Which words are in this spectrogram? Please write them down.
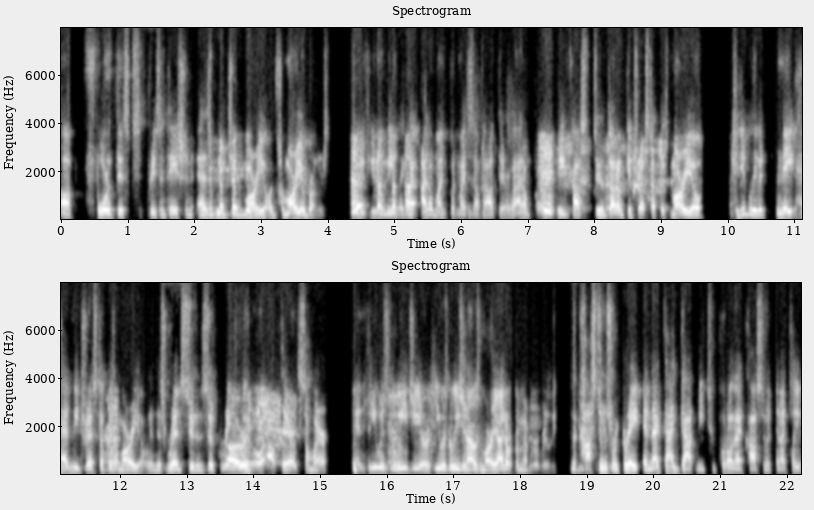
up for this presentation as Luigi and Mario and for Mario Brothers. But if you know me, like I, I don't mind putting myself out there. I don't lead costumes. I don't get dressed up as Mario. Can you believe it? Nate had me dressed up as Mario in this red suit. And there's a great oh, really? out there somewhere. And he was Luigi, or he was Luigi, and I was Mario. I don't remember really. The costumes were great, and that guy got me to put on that costume. And I tell you,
